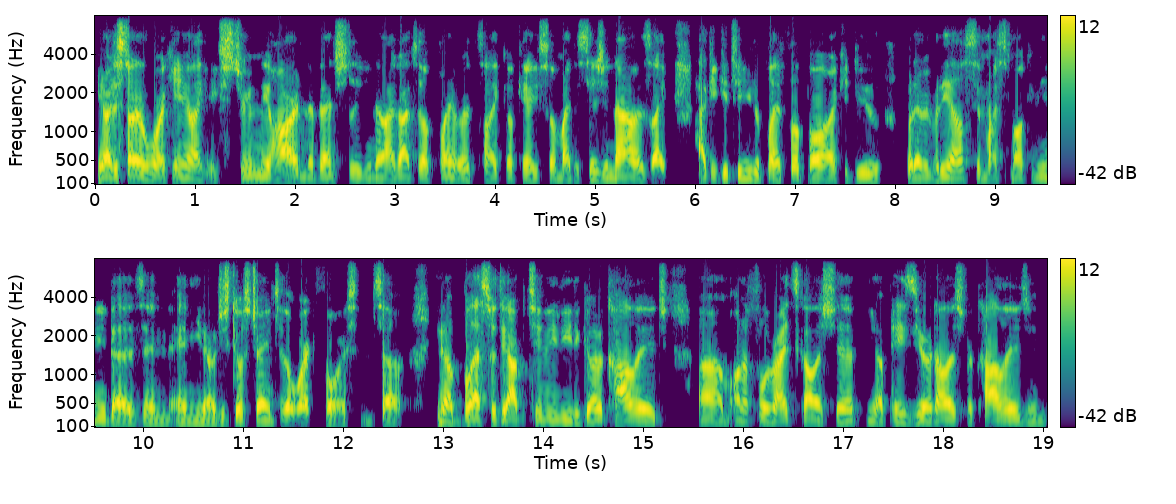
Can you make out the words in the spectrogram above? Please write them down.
You know, I just started working like extremely hard, and eventually, you know, I got to a point where it's like, okay, so my decision now is like I could continue to play football. I could do what everybody else in my small community does, and and you know, just go straight into the workforce. And so, you know, blessed with the opportunity to go to college um, on a full ride scholarship. You know, pay zero dollars for college, and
